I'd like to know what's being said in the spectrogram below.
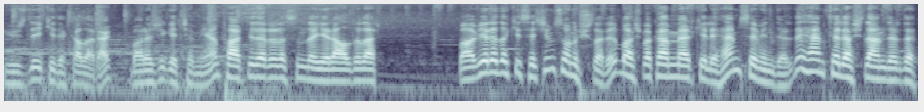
%2'de kalarak barajı geçemeyen partiler arasında yer aldılar. Bavyera'daki seçim sonuçları Başbakan Merkel'i hem sevindirdi hem telaşlandırdı.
